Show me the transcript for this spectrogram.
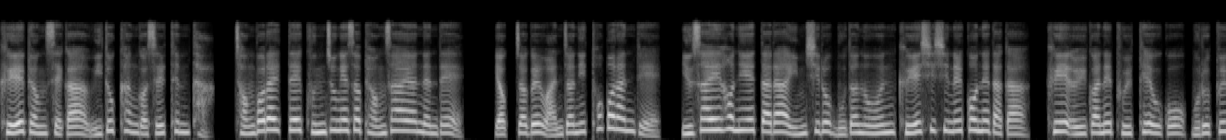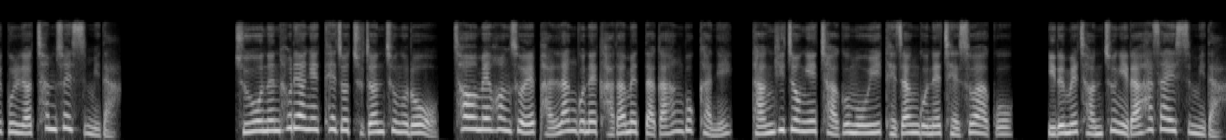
그의 병세가 위독한 것을 틈타 정벌할 때 군중에서 병사하였는데 역적을 완전히 토벌한 뒤에 유사의 허니에 따라 임시로 묻어놓은 그의 시신을 꺼내다가 그의 의관을 불태우고 무릎을 꿇려 참수했습니다. 주호는 호량의 태조 주전충으로 처음에 황소의 반란군에 가담했다가 항복하니 당 희종이 좌구모의 대장군에 제수하고 이름을 전충이라 하사했습니다.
